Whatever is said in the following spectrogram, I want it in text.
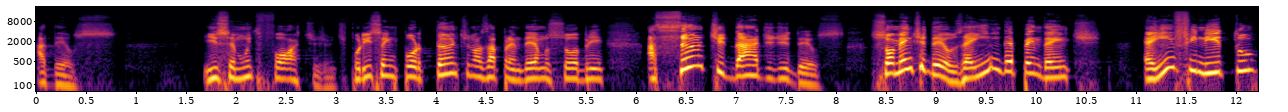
a Deus. Isso é muito forte, gente. Por isso é importante nós aprendermos sobre a santidade de Deus. Somente Deus é independente, é infinito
